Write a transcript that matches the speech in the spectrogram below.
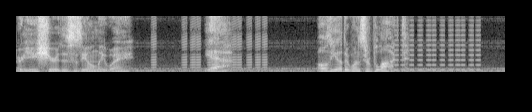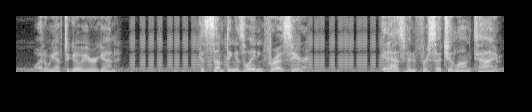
Are you sure this is the only way? Yeah. All the other ones are blocked. Why do we have to go here again? Because something is waiting for us here. It has been for such a long time.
